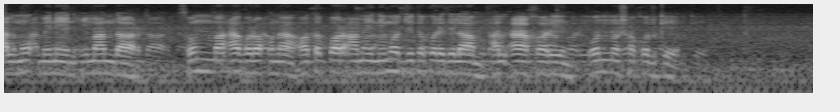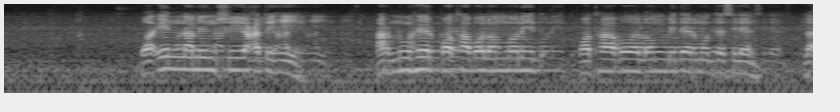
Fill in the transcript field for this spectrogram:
আল মুমিনিন ইমানদার। সুম্মা আগরকনা, অতঃপর আমি নিমজ্জিত করে দিলাম আল আখরিন অন্য সকলকে। ওয়া ইন্না মিন শিআতিহি, আর নুহের পথাবলম্বনী, পথাবলম্বীদের মধ্যে ছিলেন লা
